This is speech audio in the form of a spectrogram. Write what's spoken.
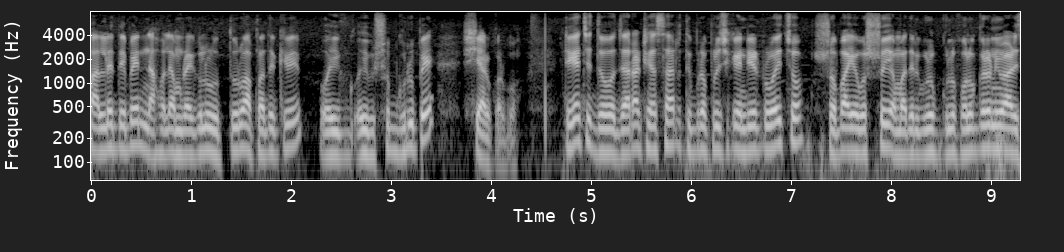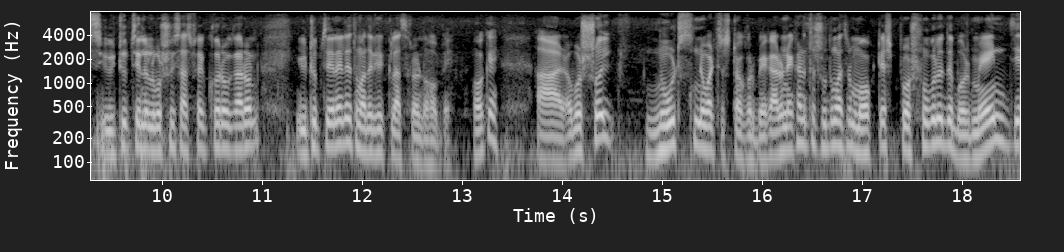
পারলে দেবেন না হলে আমরা এগুলোর উত্তরও আপনাদেরকে ওই ওই সব গ্রুপে শেয়ার করব। ঠিক আছে? তো যারা ঠেসার ত্রিপুরা পুলিশ ক্যান্ডিডেট রয়েছে, সবাই অবশ্যই আমাদের গ্রুপগুলো ফলো করে নিও, আর ইউটিউব চ্যানেল অবশ্যই সাবস্ক্রাইব করো, কারণ ইউটিউব চ্যানেলে তোমাদেরকে ক্লাস করানো হবে ওকে আর অবশ্যই নোটস নেওয়ার চেষ্টা করবে, কারণ এখানে তো শুধুমাত্র মক টেস্ট প্রশ্নগুলো দেবো মেইন যে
